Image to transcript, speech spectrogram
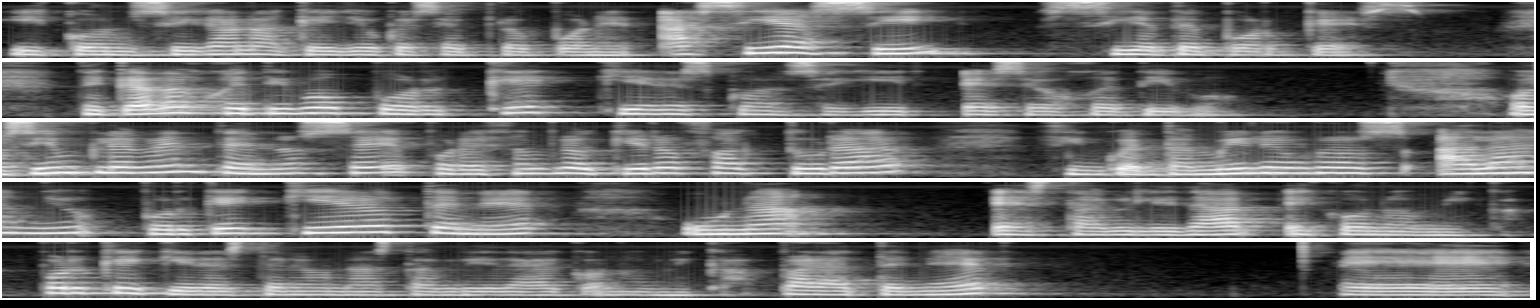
y consigan aquello que se proponen. Así, así, siete porqués. De cada objetivo, ¿por qué quieres conseguir ese objetivo? O simplemente, no sé, por ejemplo, quiero facturar 50.000 euros al año porque quiero tener una estabilidad económica. ¿Por qué quieres tener una estabilidad económica? Para tener eh,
